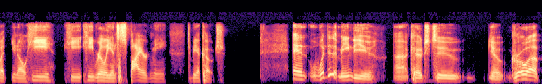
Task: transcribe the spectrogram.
but you know he he he really inspired me to be a coach. And what did it mean to you, uh, Coach, to you know grow up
